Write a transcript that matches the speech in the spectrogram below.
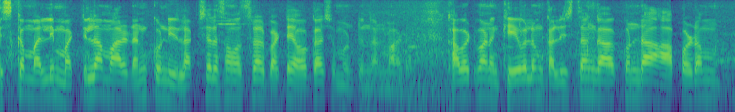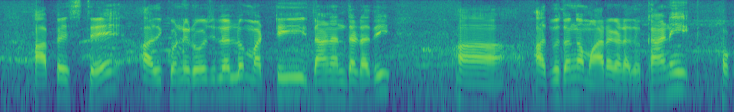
ఇసుక మళ్ళీ మట్టిలా మారడానికి కొన్ని లక్షల సంవత్సరాలు పట్టే అవకాశం ఉంటుందన్నమాట. కాబట్టి మనం కేవలం కలుషితం కాకుండా ఆపడం ఆపేస్తే అది కొన్ని రోజులలో మట్టి దానంతట అది అద్భుతంగా మారగలదు. కానీ ఒక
